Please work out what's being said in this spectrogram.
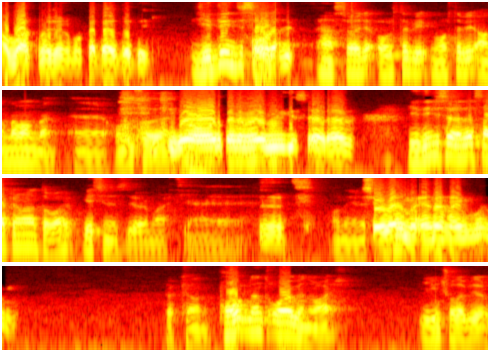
Abartma canım o kadar da değil. Yedinci sırada... Orta- Ha söyle. Orta bir, orta bir anlamam ben. Ee, onu sonra. Ya ortalama bilgisayar abi. Yedinci sırada Sacramento var. Geçiniz diyorum artık yani. Evet. Onun yerine Şey var mı? Anaheim var mı? bakalım. Portland, Oregon var. İlginç olabilir. O,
